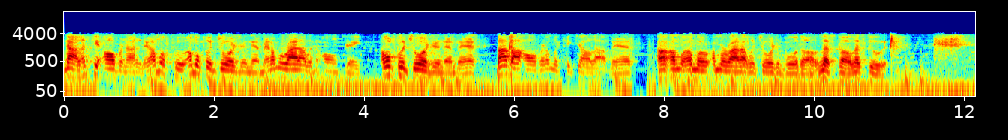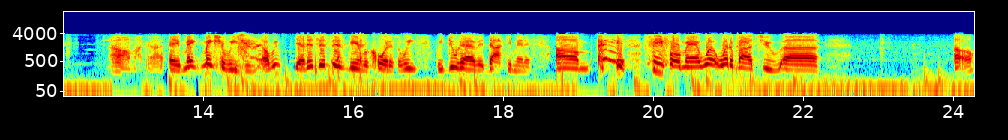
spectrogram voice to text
Nah, let's get Auburn out of there. I'm gonna put I'm gonna put Georgia in there, man. I'm gonna ride out with the home team. I'm gonna put Georgia in there, man. Bye bye Auburn. I'm gonna kick y'all out, man. I'm I'm I'm gonna ride out with Georgia Bulldogs. Let's go. Let's do it. Oh my God! Hey, make make sure we we, are we yeah this this is being recorded, so we we do have it documented. Um, Feefo man, what what about you? Uh oh,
